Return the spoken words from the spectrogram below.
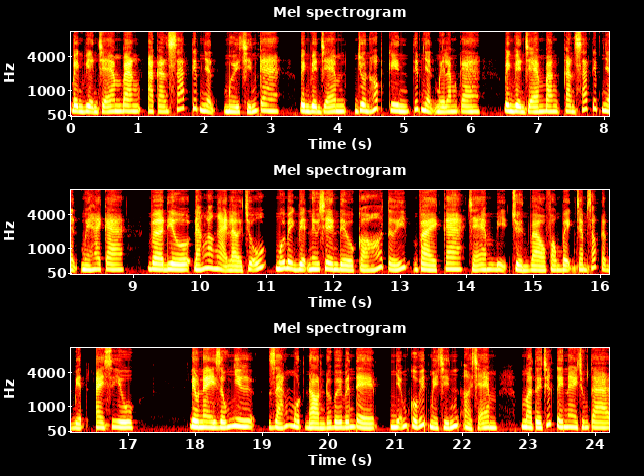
Bệnh viện trẻ em bang Arkansas tiếp nhận 19 ca, Bệnh viện trẻ em John Hopkins tiếp nhận 15 ca, Bệnh viện trẻ em bang Kansas tiếp nhận 12 ca. Và điều đáng lo ngại là ở chỗ, mỗi bệnh viện nêu trên đều có tới vài ca trẻ em bị chuyển vào phòng bệnh chăm sóc đặc biệt ICU. Điều này giống như giáng một đòn đối với vấn đề nhiễm COVID-19 ở trẻ em mà từ trước tới nay chúng ta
